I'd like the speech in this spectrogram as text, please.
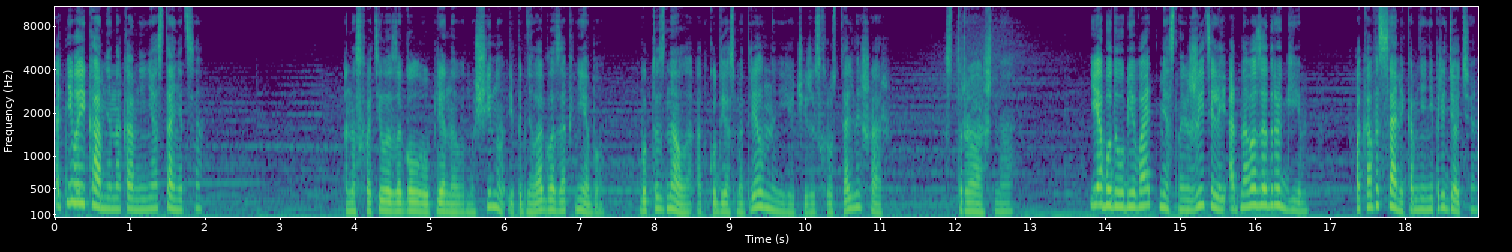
От него и камня на камне не останется. Она схватила за голову пленного мужчину и подняла глаза к небу, будто знала, откуда я смотрел на нее через хрустальный шар. Страшно. Я буду убивать местных жителей одного за другим, пока вы сами ко мне не придете.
